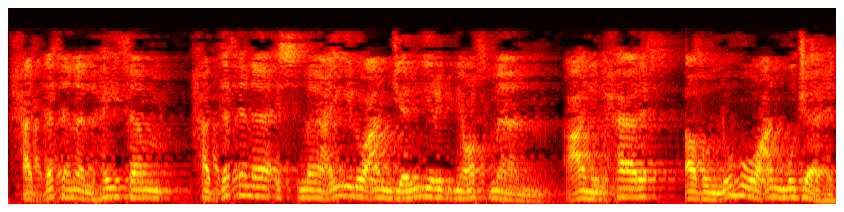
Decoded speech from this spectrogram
حدثنا الهيثم حدثنا إسماعيل عن جرير بن عثمان عن الحارث أظنه عن مجاهد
